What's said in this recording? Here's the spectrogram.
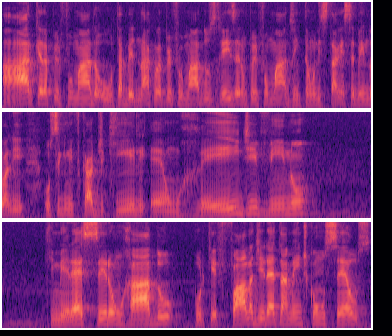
A arca era perfumada, o tabernáculo era perfumado, os reis eram perfumados. Então ele está recebendo ali o significado de que ele é um rei divino que merece ser honrado porque fala diretamente com os céus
